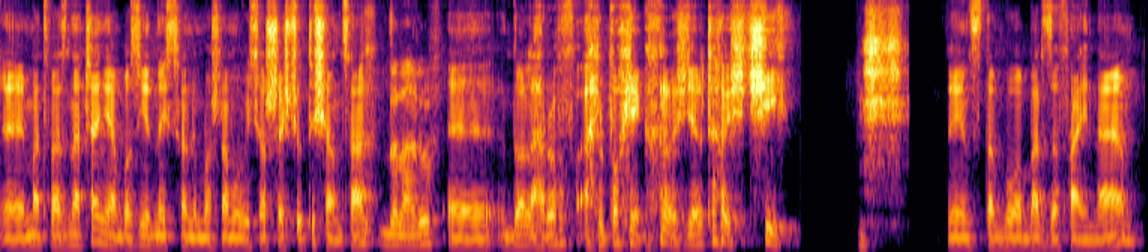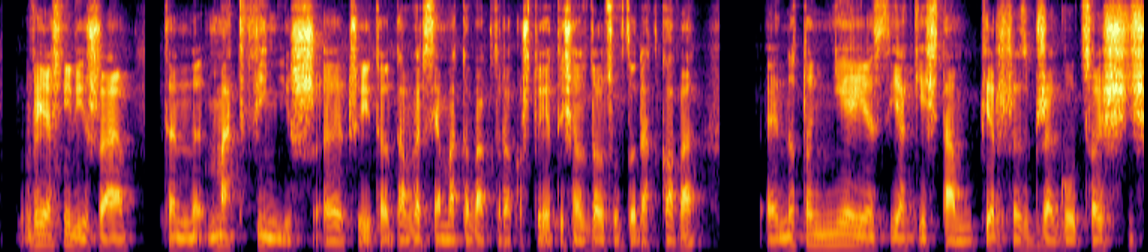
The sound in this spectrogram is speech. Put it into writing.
e, ma dwa znaczenia, bo z jednej strony można mówić o 6000 dolarów, dolarów albo jego rozdzielczości. Więc to było bardzo fajne. Wyjaśnili, że ten matte finish, czyli to, ta wersja matowa, która kosztuje 1000 dolców dodatkowe, E, no to nie jest jakieś tam pierwsze z brzegu coś,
